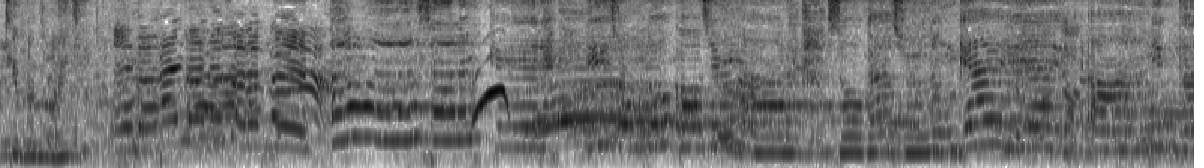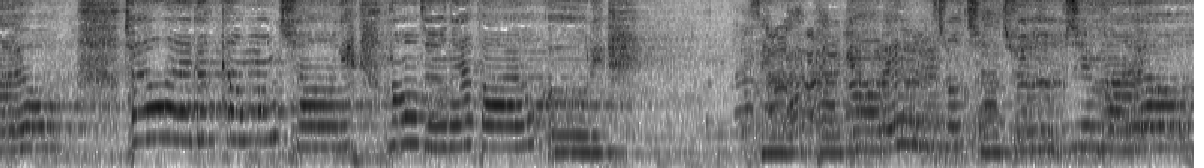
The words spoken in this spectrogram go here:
부르는 거였지? 알만한 사람들. 알만한 사람끼리 이 정도 거짓말에 속아주는 게 아닌가요? 될래각한 멍청이 뭐든 해봐요 우리. 생각할 결의를 쫓아주지 마요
